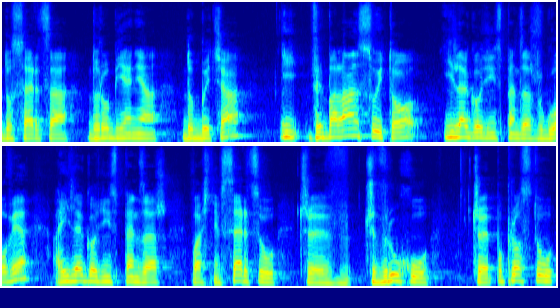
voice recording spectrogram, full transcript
do serca, do robienia, do bycia. I wybalansuj to, ile godzin spędzasz w głowie, a ile godzin spędzasz właśnie w sercu, czy w, czy w ruchu, czy po prostu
